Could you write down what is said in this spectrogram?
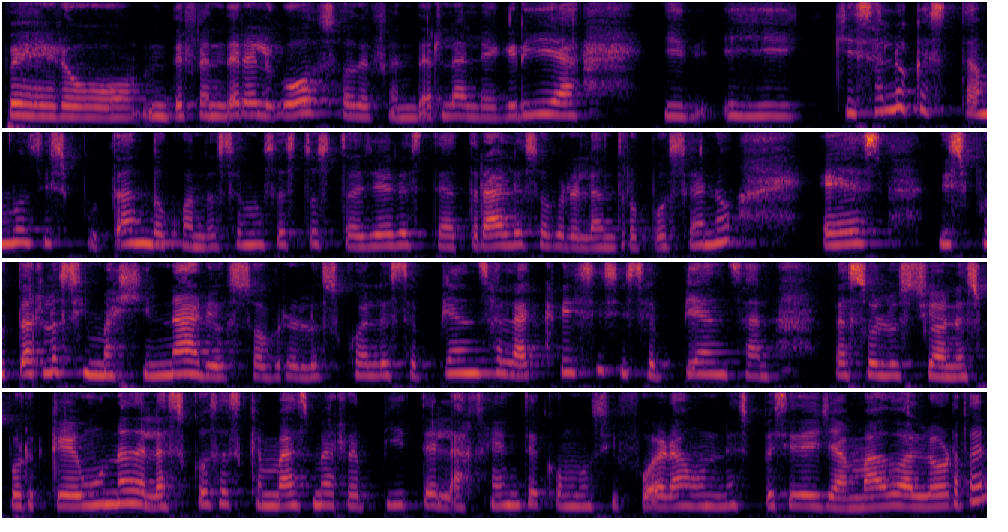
pero defender el gozo, defender la alegría y, quizá lo que estamos disputando cuando hacemos estos talleres teatrales sobre el antropoceno es disputar los imaginarios sobre los cuales se piensa la crisis y se piensan las soluciones, porque una de las cosas que más me repite la gente como si fuera una especie de llamado al orden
